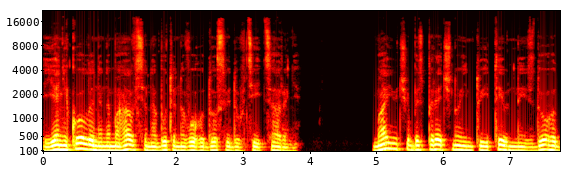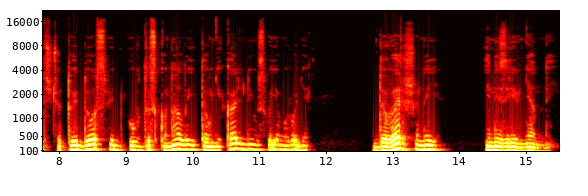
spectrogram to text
я ніколи не намагався набути нового досвіду в цій царині. Маючи, безперечно, інтуїтивний здогад, що той досвід був досконалий та унікальний у своєму роді, довершений і незрівнянний.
